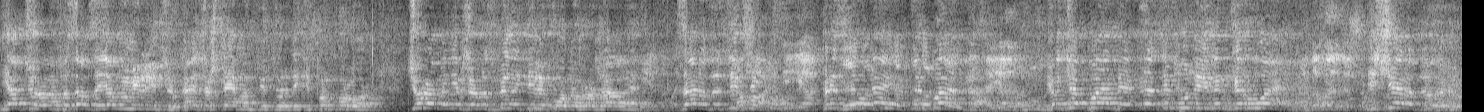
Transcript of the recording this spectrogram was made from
я вчора написав заяву в міліцію, хай це Штеман підтвердить і прокурор. Вчора мені вже розбили телефон, угрожали. Зараз оці всі представляють, це банда. І оця банда якраз і буде і ним керувати. І ще раз говорю,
